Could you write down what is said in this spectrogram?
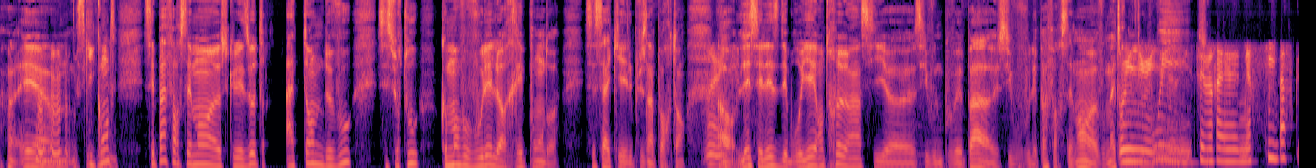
Et euh, ce qui compte, c'est pas forcément euh, ce que les autres attendent de vous, c'est surtout comment vous voulez leur répondre. C'est ça qui est le plus important. Alors laissez-les se débrouiller entre eux, hein, si euh, si vous ne pouvez pas, si vous voulez pas forcément vous mettre. Oui, oui, Oui. c'est vrai. Merci parce que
